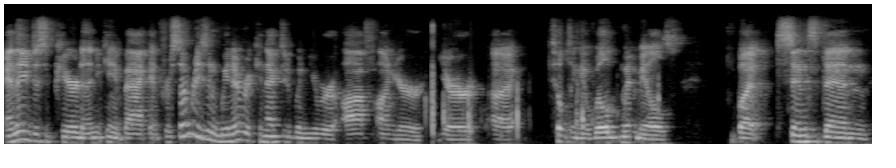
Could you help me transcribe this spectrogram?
And then you disappeared, and then you came back, and for some reason we never connected when you were off on your your uh, tilting and windmills. But since then,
